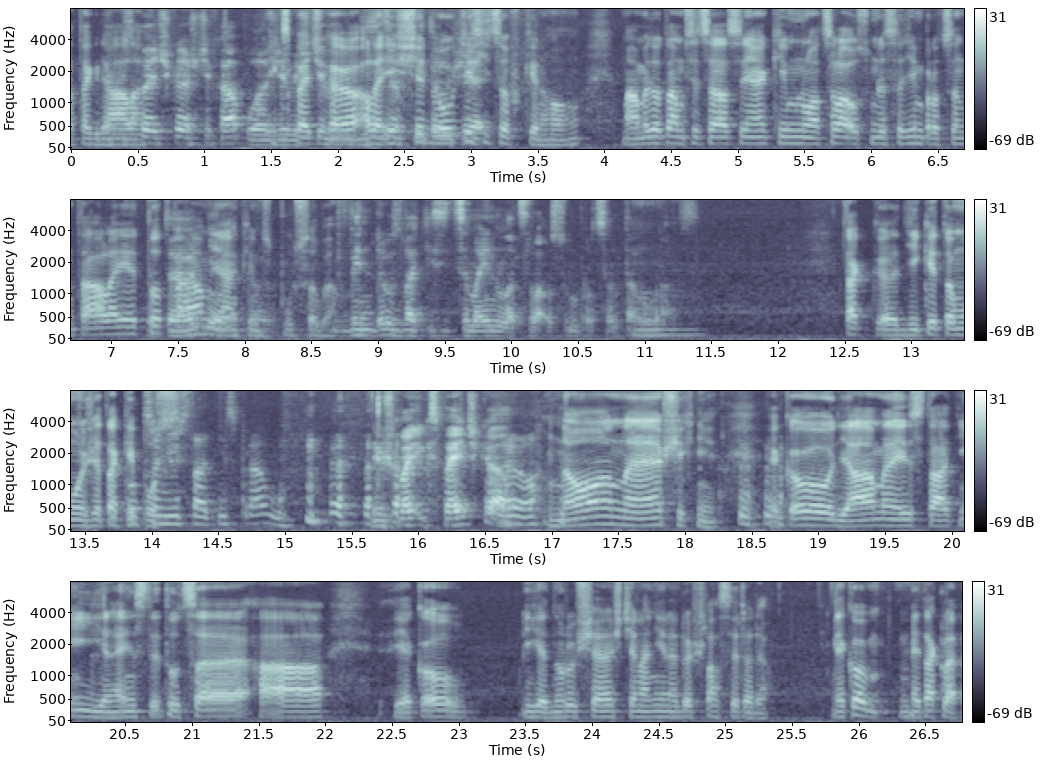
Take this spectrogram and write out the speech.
a tak dále. XP ještě chápu, ale XP, ještě ale ještě dvoutisícovky, no. Máme to tam sice asi nějakým 0,8%, ale je to, to je tam hodně, nějakým jako způsobem. Windows 2000 mají 0,8% u hmm. nás tak eh, díky tomu, že taky... Pos... státní zprávu. Ty už mají XPčka. No, ne, všichni. Jako děláme i státní jiné instituce a jako jednoduše ještě na ně nedošla si řada. Jako my takhle,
